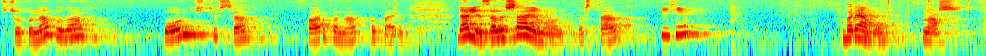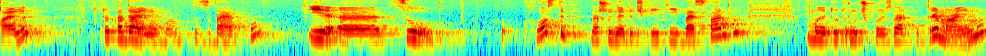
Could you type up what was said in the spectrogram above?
щоб вона була повністю вся фарба на папері. Далі залишаємо ось так її. Беремо наш файлик, прикладаємо його зверху і е, цю хвостик нашої ниточки, який без фарби, ми тут ручкою зверху тримаємо,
